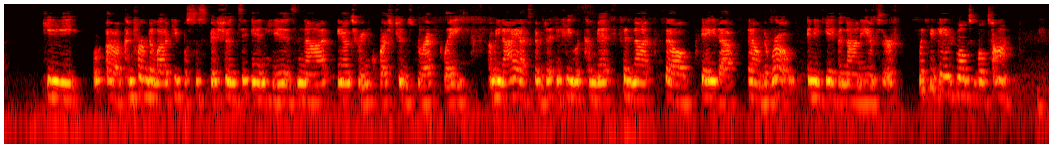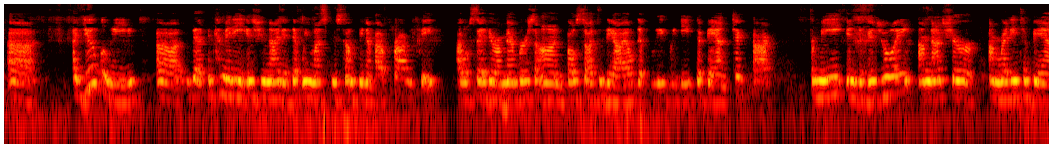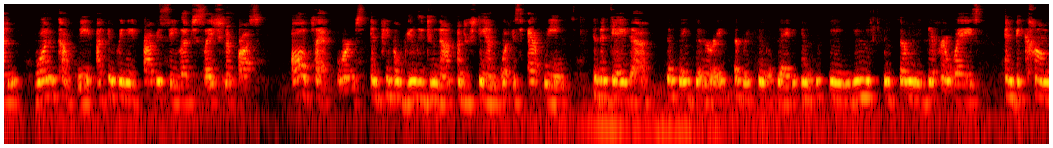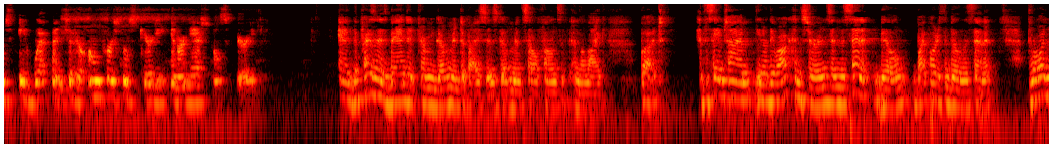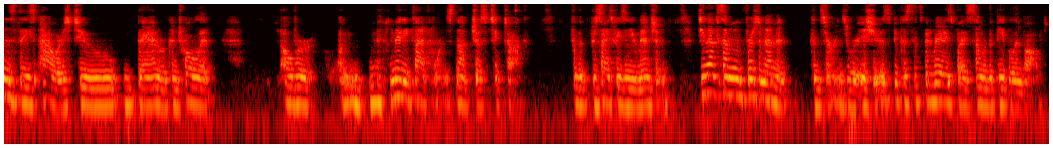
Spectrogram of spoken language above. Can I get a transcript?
he uh, confirmed a lot of people's suspicions in his not answering questions directly. I mean, I asked him if he would commit to not sell data down the road, and he gave a non answer, which he gave multiple times. Uh, I do believe uh, that the committee is united that we must do something about privacy. I will say there are members on both sides of the aisle that believe we need to ban TikTok. For me individually, I'm not sure I'm ready to ban one company. I think we need privacy legislation across all platforms, and people really do not understand what is happening to the data that they generate every single day and it's being used in so many different ways and becomes a weapon to their own personal security and our national security. And the president has banned it from government devices, government cell phones, and the like. But at the same time, you know, there are concerns, and the Senate bill, bipartisan bill in the Senate, broadens these powers to ban or control it over um, many platforms, not just TikTok, for the precise reason you mentioned. Do you have some First Amendment concerns or issues? Because it's been raised by some of the people involved.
